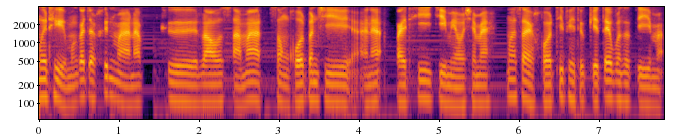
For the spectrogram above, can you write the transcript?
มือถือมันก็จะขึ้นมานะครับ คือเราสามารถส่งโค้ดบัญชีอันนี้ไปที่ Gmail ใช่ไหมเมื่อใส่โค้ดที่ Pay Together บนสตรีมอะ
